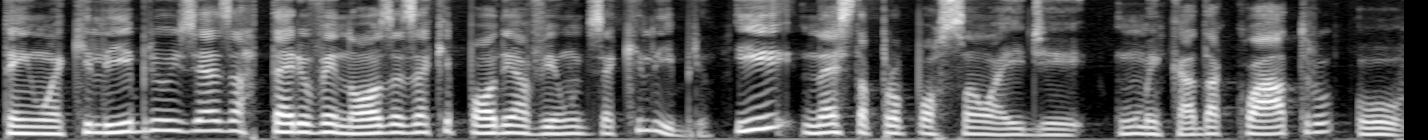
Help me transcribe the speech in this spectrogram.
têm um equilíbrio e as arteriovenosas é que podem haver um desequilíbrio. E nesta proporção aí de uma em cada quatro, ou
